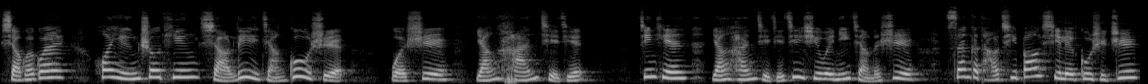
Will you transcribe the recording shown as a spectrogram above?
小乖乖，欢迎收听小丽讲故事。我是杨涵姐姐。今天，杨涵姐姐继续为你讲的是《三个淘气包》系列故事之《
